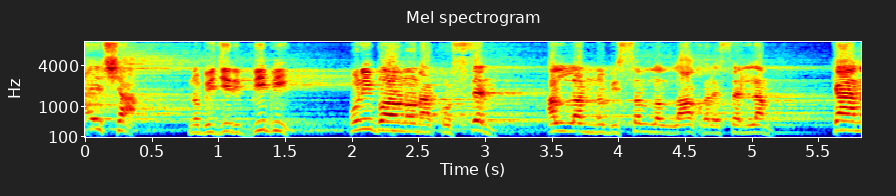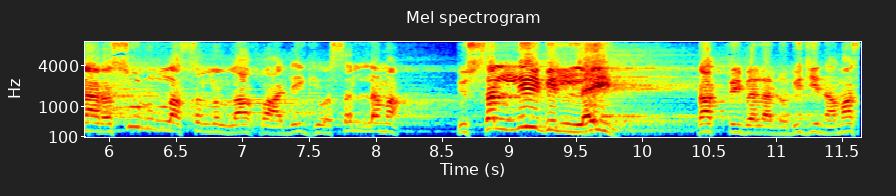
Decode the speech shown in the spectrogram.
আয়েশা নবীজির বিবি, উনি বর্ণনা করছেন, আল্লাহ নবী সাল্লাহ সাল্লাম কানা ইউসাল্লি রাত্রিবেলা নবীজি নামাজ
